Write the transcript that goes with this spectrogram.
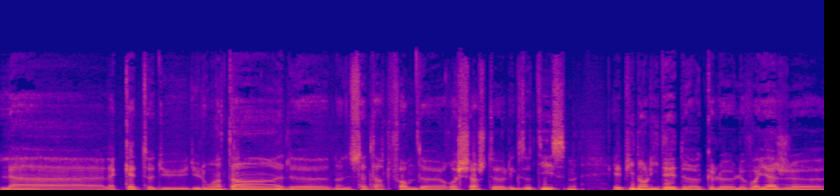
la, la quête du, lointain, dans une certaine forme de recherche de l'exotisme, et puis dans l'idée que le, voyage euh,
